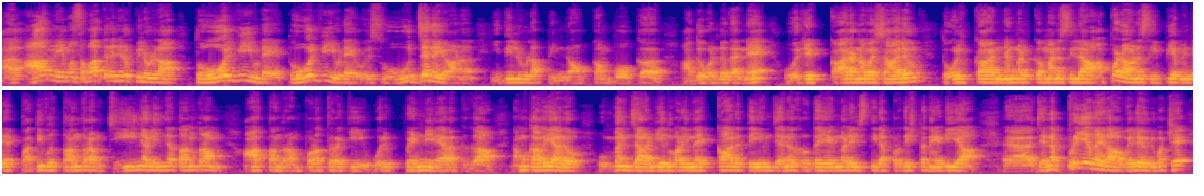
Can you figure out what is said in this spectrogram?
ആ- നിയമസഭാ തിരഞ്ഞെടുപ്പിലുള്ള തോൽവിയുടെ തോൽവിയുടെ ഒരു സൂചനയാണ് ഇതിലുള്ള പിന്നോക്കം പോക്ക്. അതുകൊണ്ട് തന്നെ ഒരു കാരണവശാലും തോൽക്കാൻ ഞങ്ങൾക്ക് മനസ്സില്ല. അപ്പോഴാണ് സി പി എമ്മിന്റെ പതിവ് തന്ത്രം ചീഞ്ഞളിഞ്ഞ തന്ത്രം. ആ തന്ത്രം പുറത്തിറക്കി ഒരു പെണ്ണിനെ ഇറക്കുക. നമുക്കറിയാലോ ഉമ്മൻചാണ്ടി എന്ന് പറയുന്ന എക്കാലത്തെയും ജനഹൃദയങ്ങളിൽ സ്ഥിരപ്രതിഷ്ഠ നേടിയ ജനപ്രിയ നേതാവ് അല്ലെ? ഒരുപക്ഷെ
